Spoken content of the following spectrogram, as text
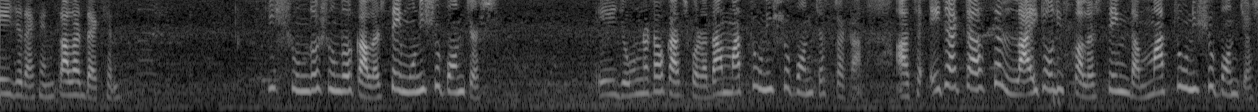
এই যে দেখেন কালার দেখেন। কি সুন্দর সুন্দর কালার সেম উনিশশো পঞ্চাশ। এই যে অন্যটাও কাজ করা। দাম মাত্র উনিশশো পঞ্চাশ টাকা। আচ্ছা এইটা একটা আছে লাইট অলিভ কালার সেম দাম, মাত্র উনিশশো পঞ্চাশ।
